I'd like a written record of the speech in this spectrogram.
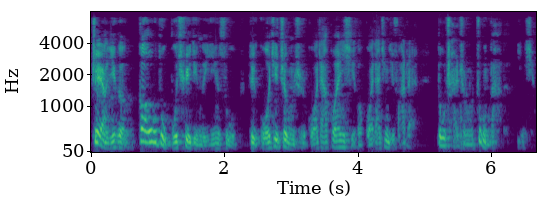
这样一个高度不确定的因素，对国际政治、国家关系和国家经济发展都产生了重大的影响。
